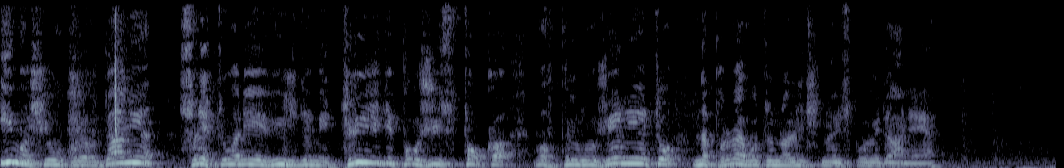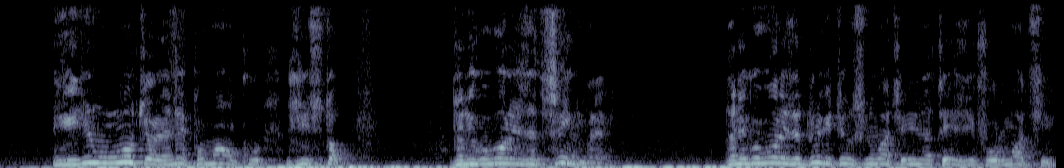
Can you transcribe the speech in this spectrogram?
имаше оправдания, след това ние виждаме трижди по-жестока в приложението на правото на лично изповедание. И един Лутер е не по-малко жесток. Да не говори за Цвингле, да не говори за другите основатели на тези формации,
